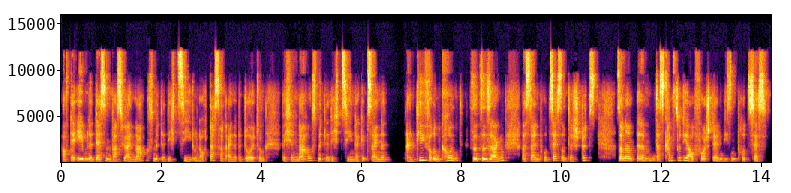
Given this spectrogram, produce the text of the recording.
auf der Ebene dessen, was für ein Nahrungsmittel dich zieht. Und auch das hat eine Bedeutung, welche Nahrungsmittel dich ziehen. Da gibt es eine einen tieferen Grund sozusagen, was deinen Prozess unterstützt, sondern ähm, das kannst du dir auch vorstellen, diesen Prozess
